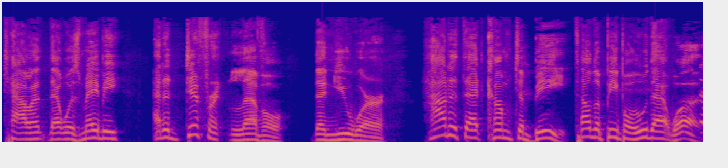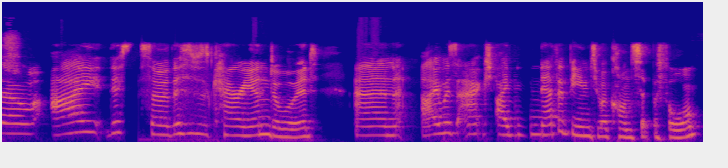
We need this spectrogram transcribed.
talent that was maybe at a different level than you were. How did that come to be? Tell the people who that was. So I this so this was Carrie Underwood and I was actually I'd never been to a concert before.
